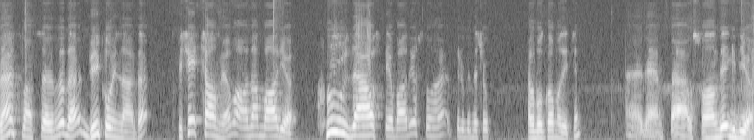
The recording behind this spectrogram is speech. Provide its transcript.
Rams maçlarında da büyük oyunlarda bir şey çalmıyor ama adam bağırıyor. Who's house diye bağırıyor sonra tribünde çok kalabalık olmadığı için "Eh, Rams house falan diye gidiyor.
